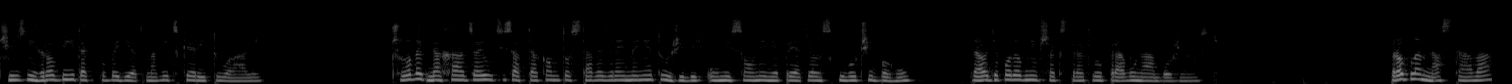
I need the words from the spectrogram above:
čím z nich robí tak povediac magické rituály – Človek nachádzajúci sa v takomto stave zrejme netúži byť úmyselne nepriateľský voči Bohu, pravdepodobne však stratil pravú nábožnosť. Problém nastáva,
